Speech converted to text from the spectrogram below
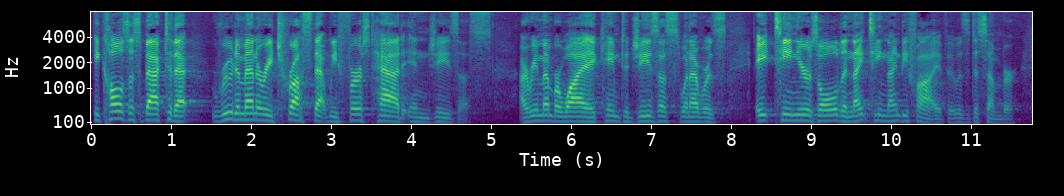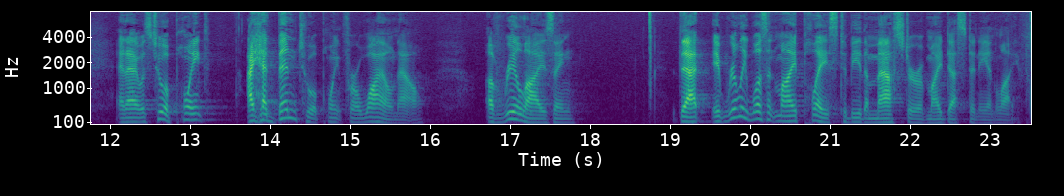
He calls us back to that rudimentary trust that we first had in Jesus. I remember why I came to Jesus when I was 18 years old in 1995. It was December. And I was to a point, I had been to a point for a while now, of realizing that it really wasn't my place to be the master of my destiny in life.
